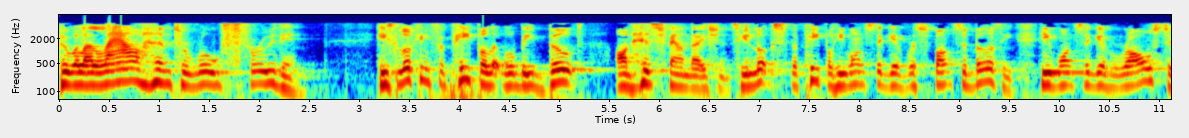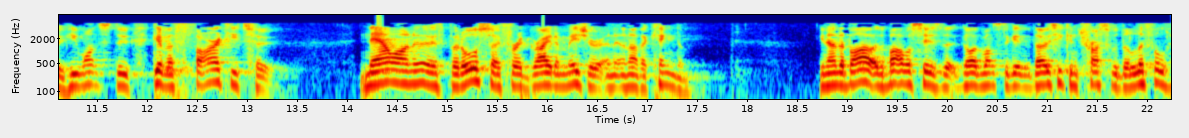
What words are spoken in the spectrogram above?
who will allow Him to rule through them. He's looking for people that will be built on his foundations. He looks for people he wants to give responsibility. He wants to give roles to. He wants to give authority to. Now on earth, but also for a greater measure in another kingdom. You know, the Bible, the Bible says that God wants to give those he can trust with the little,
